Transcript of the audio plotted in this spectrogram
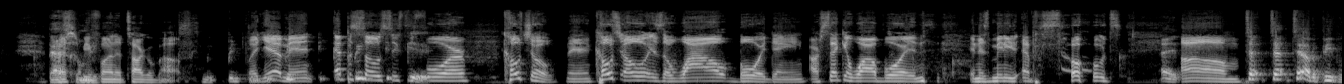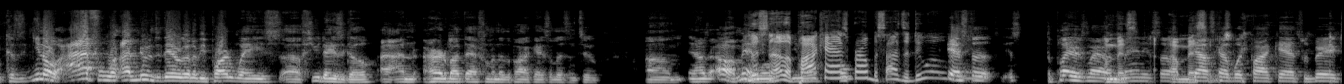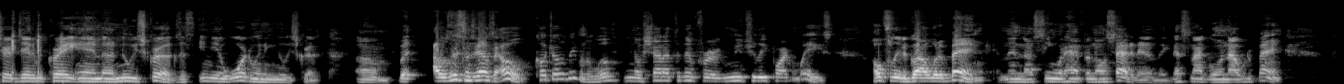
that should be fun to talk about. But But yeah, man, episode 64. Coach O, man. Coach O is a wild boy, Dane. Our second wild boy in, in as many episodes. Hey, Um, t- t- tell the people because you know I for one I knew that they were going to be parting ways uh, a few days ago. I, I heard about that from another podcast I listened to, um, and I was like, oh man, listen well, to other you know, oh, bro, besides the duo? Yeah, it's the it's The Players Lounge, messing- man. It's uh, I'm Dallas. Cowboys podcast with Barry Church, Danny McCray, and uh, Newy Scruggs. It's Emmy award winning Newy Scruggs. Um, but I was listening to that. I was like, oh, Coach O's leaving. Well, you know, shout out to them for mutually parting ways. Hopefully to go out with a bang. And then I seen what happened on Saturday. I was like, that's not going out with a bang.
